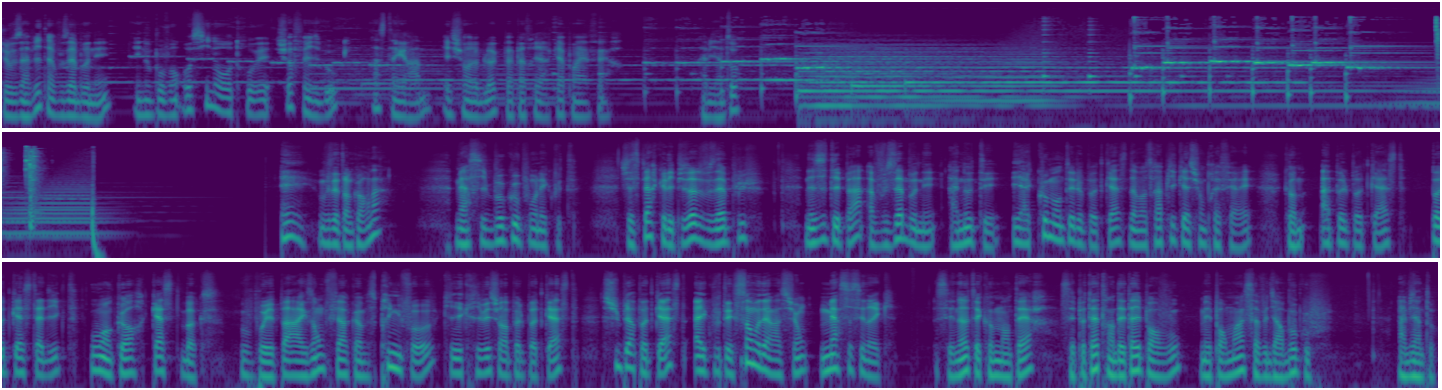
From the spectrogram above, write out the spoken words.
Je vous invite à vous abonner et nous pouvons aussi nous retrouver sur Facebook, Instagram et sur le blog papatriarca.fr. À bientôt. Hé, vous êtes encore là? Merci beaucoup pour l'écoute. J'espère que l'épisode vous a plu. N'hésitez pas à vous abonner, à noter et à commenter le podcast dans votre application préférée, comme Apple Podcast, Podcast Addict ou encore Castbox. Vous pouvez par exemple faire comme Springfove qui écrivait sur Apple Podcast Super podcast à écouter sans modération, merci Cédric. Ces notes et commentaires, c'est peut-être un détail pour vous, mais pour moi ça veut dire beaucoup. À bientôt.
